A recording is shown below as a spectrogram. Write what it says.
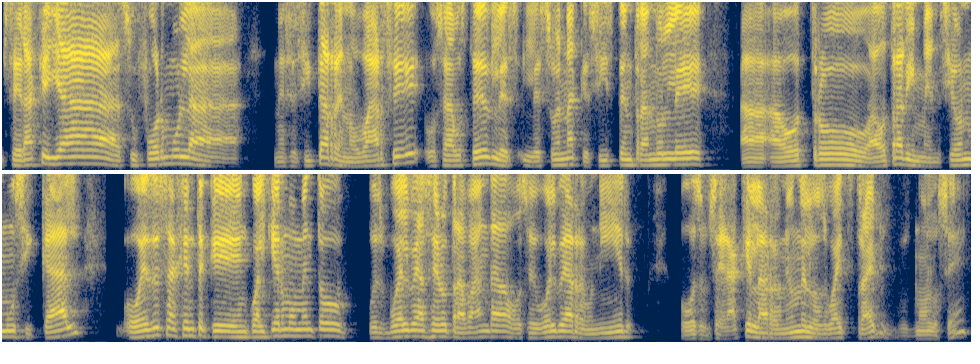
¿será que ya su fórmula necesita renovarse? O sea, ¿a ustedes les, suena que sí está entrándole a, otro, a otra dimensión musical? ¿O es esa gente que en cualquier momento pues vuelve a hacer otra banda o se vuelve a reunir? ¿O será que la reunión de los White Stripes? Pues no lo sé.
